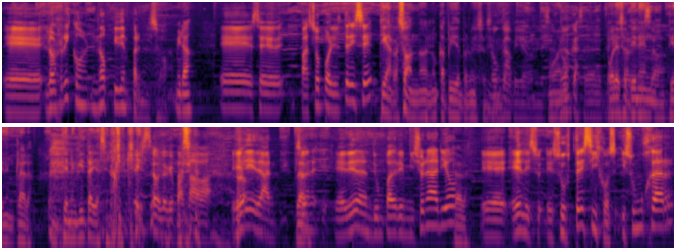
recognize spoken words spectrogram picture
Eh, los ricos no piden permiso. Mira, Eh, se pasó por el 13. tienen razón, ¿no? Nunca piden permiso. sí. Nunca piden permiso. Bueno, nunca se por eso permiso. tienen, tienen, claro, tienen guita y hacen lo que quieren. Eso es lo que pasaba. Heredan, Claro. son- heredan de un padre millonario, Claro. eh, él y su- eh, sus tres hijos y su mujer.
